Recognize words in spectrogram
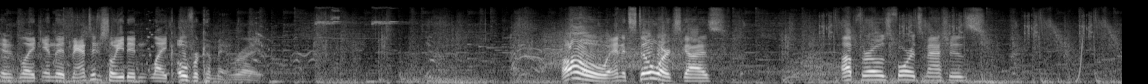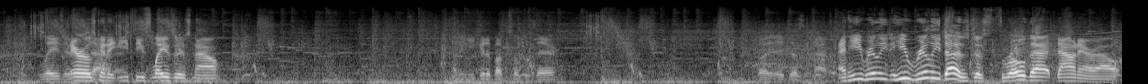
in, like in the advantage, so he didn't like overcommit. Right. Oh, and it still works, guys. Up throws, forward smashes. Laser. Aero's down gonna eat these lasers now. I think he could have up tilted there. But it doesn't matter. And he really, he really does just throw that down air out.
